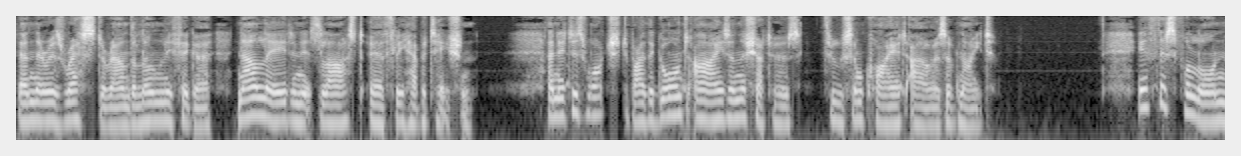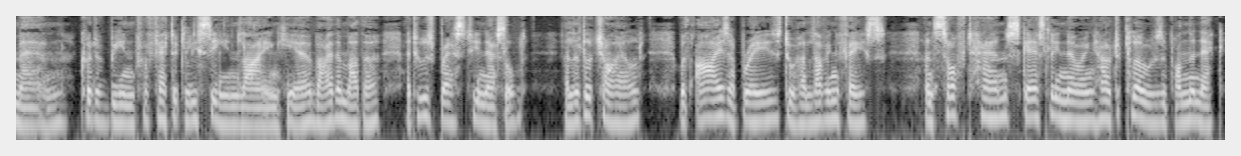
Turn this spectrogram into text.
Then there is rest around the lonely figure now laid in its last earthly habitation, and it is watched by the gaunt eyes in the shutters through some quiet hours of night. If this forlorn man could have been prophetically seen lying here by the mother at whose breast he nestled, a little child, with eyes upraised to her loving face, and soft hands scarcely knowing how to close upon the neck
